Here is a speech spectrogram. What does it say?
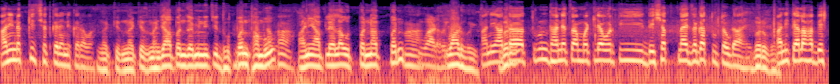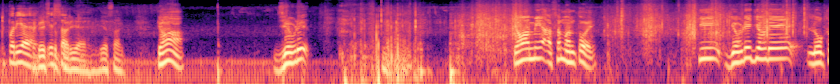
आणि नक्कीच शेतकऱ्याने करावा. नक्कीच नक्कीच. म्हणजे आपण जमिनीची धूप पण थांबू हां. आणि आपल्याला उत्पन्नात पण हां. वाढ होईल. वाढ होईल. आणि आता बरोबर? तृणधान्याचा म्हटल्यावरती देशात नाही जगात तुटवडा आहे. बरोबर. आणि त्याला हा बेस्ट पर्याय आहे बेस्ट. पर्याय आहे एस आर तेव्हा जेवढे तेव्हा मी असं म्हणतोय की जेवढे जेवढे लोक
